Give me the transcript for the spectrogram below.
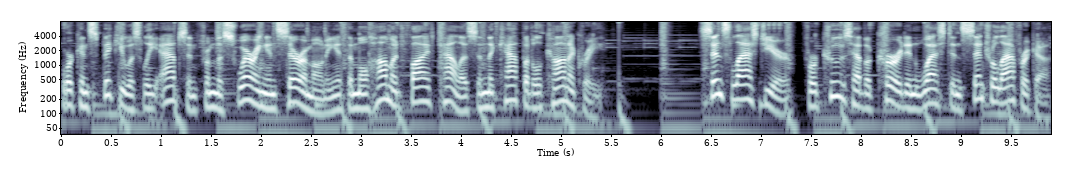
were conspicuously absent from the swearing-in ceremony at the Mohammed V Palace in the capital Conakry. Since last year, four coups have occurred in West and Central Africa,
